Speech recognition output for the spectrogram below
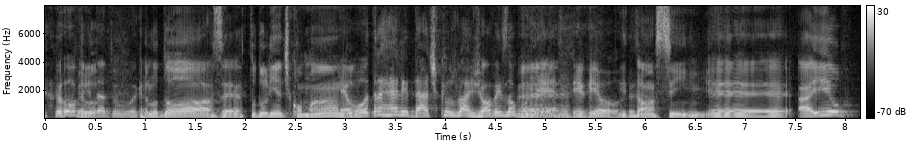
Ô, pelo, vida dura. Pelo DOS, é tudo linha de comando. É outra realidade que os mais jovens não conhecem, viu? Então, assim, é, aí eu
